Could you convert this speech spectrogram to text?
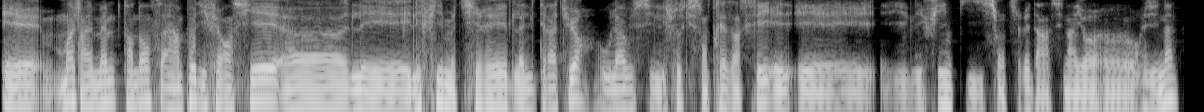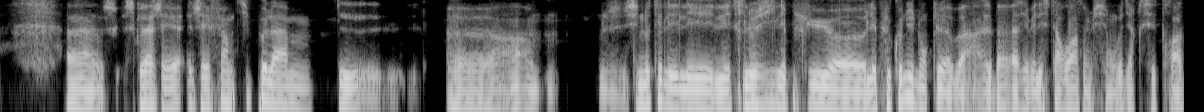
Et, moi, j'aurais même tendance à un peu différencier euh, les, films tirés de la littérature, ou là aussi les choses qui sont très inscrites, et, les films qui sont tirés d'un scénario original. Euh, parce que là, j'ai fait un petit peu la, j'ai noté les, les, les, trilogies les plus euh, les plus connues. Donc, euh, bah, à la base, il y avait les Star Wars, même si on veut dire que c'est trois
